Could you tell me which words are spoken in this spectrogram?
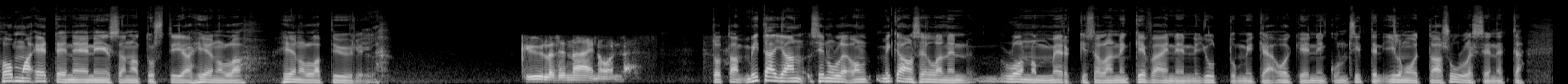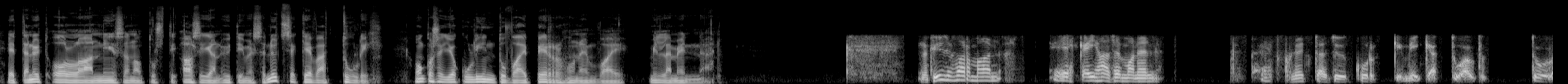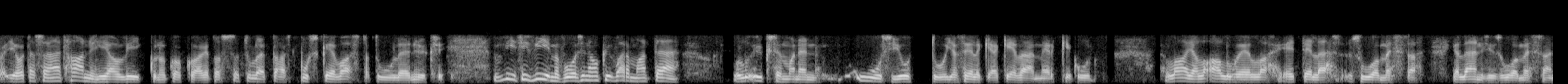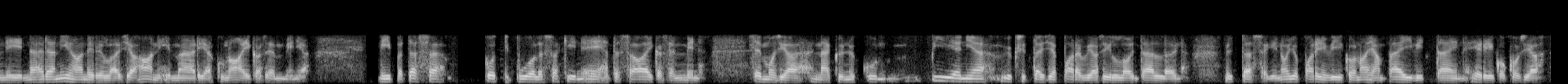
homma etenee niin sanotusti ja hienolla, hienolla tyylillä. Kyllä se näin on. Tota, mitä Jan sinulle on, mikä on sellainen luonnonmerkki, sellainen keväinen juttu, mikä oikein niin kuin sitten ilmoittaa sulle sen, että, että nyt ollaan niin sanotusti asian ytimessä. Nyt se kevät tuli. Onko se joku lintu vai perhonen vai millä mennään? No kyllä se varmaan ehkä ihan semmoinen, että nyt täytyy kurkki mikä tuolta tuule. Joo, tässä näitä hanhia on liikkunut koko ajan. Tuossa tulee taas puskee vasta tuuleen yksi. Siis viime vuosina on kyllä varmaan tämä ollut yksi semmoinen uusi juttu ja selkeä keväänmerkki, kun laajalla alueella Etelä-Suomessa ja Länsi-Suomessa niin nähdään ihan erilaisia hanhimääriä kuin aikaisemmin. Ja niinpä tässä kotipuolessakin eihän tässä aikaisemmin semmoisia näkynyt kuin pieniä yksittäisiä parvia silloin tällöin. Nyt tässäkin on jo parin viikon ajan päivittäin eri kokoisia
